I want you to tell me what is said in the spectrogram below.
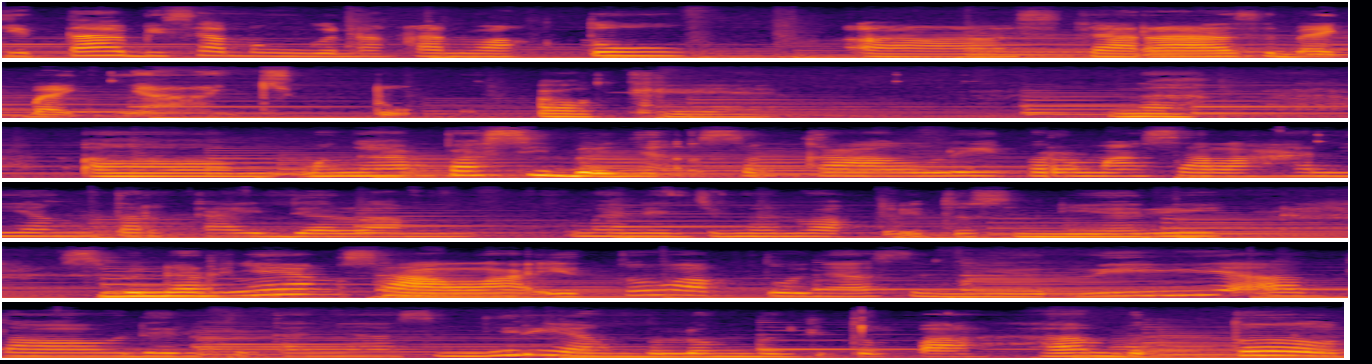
kita bisa menggunakan waktu uh, secara sebaik-baiknya gitu. Oke. Nah, um, mengapa sih banyak sekali permasalahan yang terkait dalam manajemen waktu itu sendiri? Sebenarnya yang salah itu waktunya sendiri atau dari kitanya sendiri yang belum begitu paham betul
